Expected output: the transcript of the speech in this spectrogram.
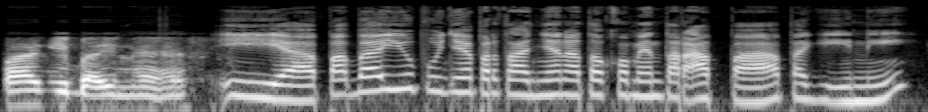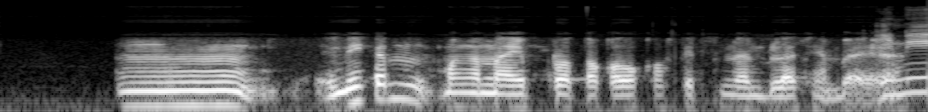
Pagi Mbak Ines. Iya, Pak Bayu punya pertanyaan atau komentar apa pagi ini? Hmm, ini kan mengenai protokol COVID-19 ya Mbak ya? Ini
